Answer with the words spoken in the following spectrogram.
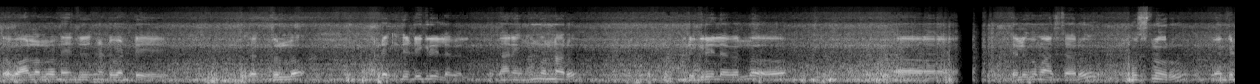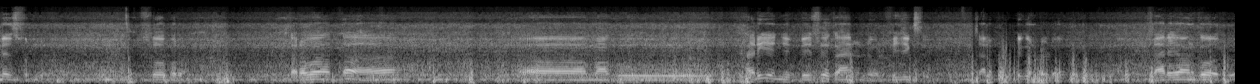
సో వాళ్ళలో నేను చూసినటువంటి వ్యక్తుల్లో అంటే ఇది డిగ్రీ లెవెల్. దానికి ముందు ఉన్నారు. డిగ్రీ లెవెల్లో తెలుగు మాస్టారు ముస్నూరు వెంకటేశ్వర్లు. సూపర్. తర్వాత మాకు హరి అని చెప్పేసి ఒక ఆయన ఉండేవాడు ఫిజిక్స్ చాలా పొట్టుకుంటాడు సార్ ఏమనుకోవద్దు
